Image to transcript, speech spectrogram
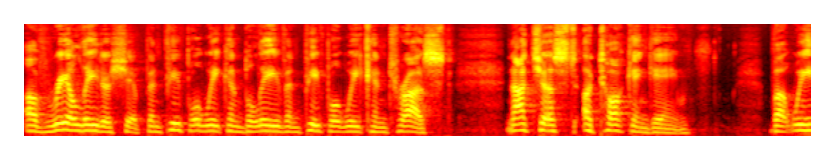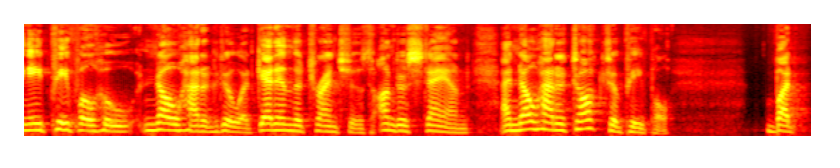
of real leadership and people we can believe and people we can trust, not just a talking game. But we need people who know how to do it, get in the trenches, understand, and know how to talk to people. But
